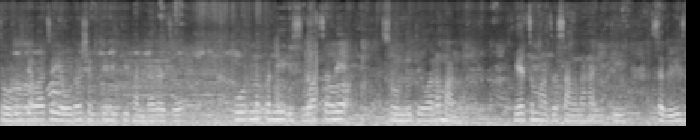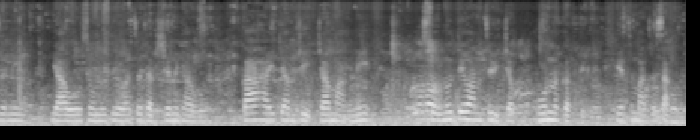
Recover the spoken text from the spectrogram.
सोनूदेवाचं एवढं शक्य आहे की भंडाऱ्याचं पूर्णपणे विश्वासाने सोनूदेवाला मानवं. हेच माझं सांगणं आहे की सगळीजणी यावं सोनूदेवाचं दर्शन घ्यावं. का आहे ते आमची इच्छा मागणी? सोनूदेव आमची इच्छा पूर्ण करतील. हेच माझं सांगणं.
